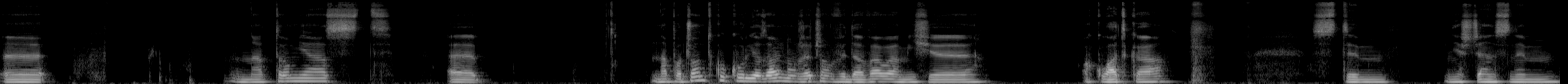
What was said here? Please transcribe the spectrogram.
Y, natomiast e, na początku kuriozalną rzeczą wydawała mi się okładka z tym nieszczęsnym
